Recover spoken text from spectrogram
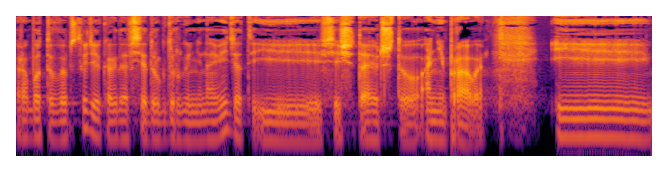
работа в веб-студии, когда все друг друга ненавидят и все считают, что они правы. И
